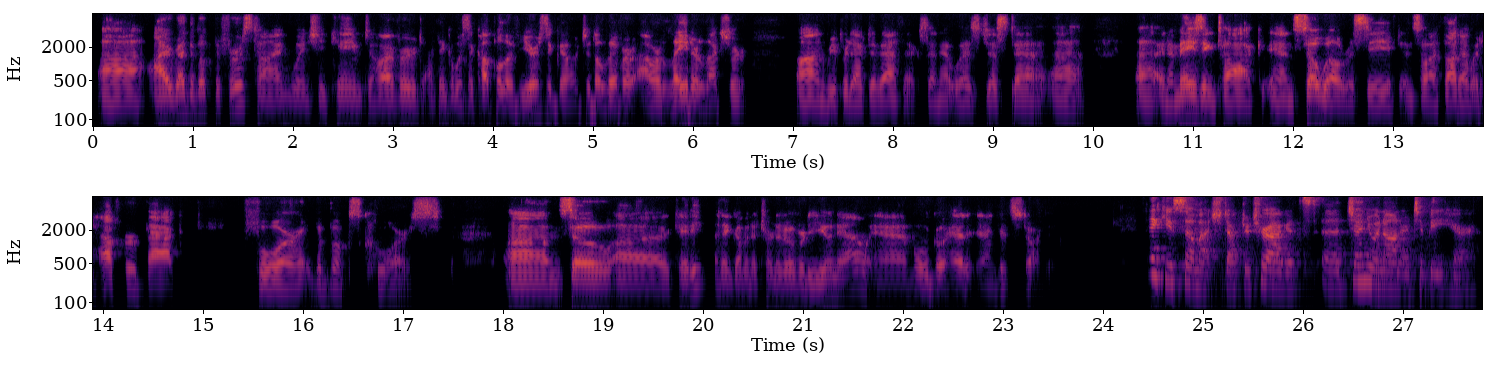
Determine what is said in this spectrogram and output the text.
Uh, I read the book the first time when she came to Harvard, I think it was a couple of years ago, to deliver our later lecture on reproductive ethics. And it was just uh, uh, uh an amazing talk and so well received. And so I thought I would have her back for the book's course. Um, so uh, Katie, I think I'm going to turn it over to you now and we'll go ahead and get started. Thank you so much, Dr. Truog. It's a genuine honor to be here.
